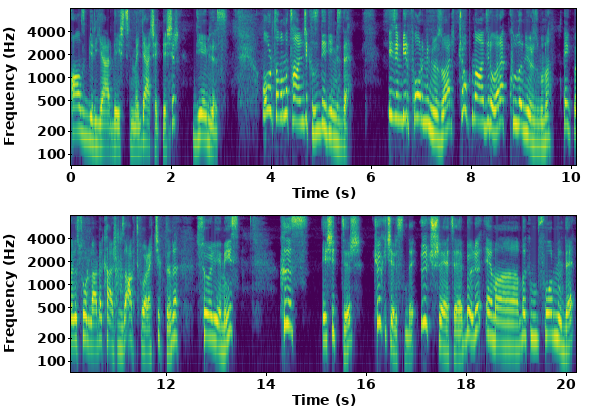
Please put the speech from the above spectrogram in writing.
az bir yer değiştirme gerçekleşir diyebiliriz. Ortalama tanecik hızı dediğimizde bizim bir formülümüz var. Çok nadir olarak kullanıyoruz bunu. Pek böyle sorularda karşımıza aktif olarak çıktığını söyleyemeyiz. Hız eşittir kök içerisinde 3 RT bölü MA. Bakın bu formülde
